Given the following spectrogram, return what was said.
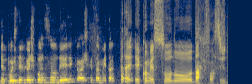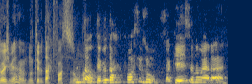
Depois teve a expansão dele, que eu acho que também tá. Peraí, ele começou no Dark Forces 2 mesmo? Não teve Dark Forces 1, não? Então, teve o Dark Forces 1, só que esse não era.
